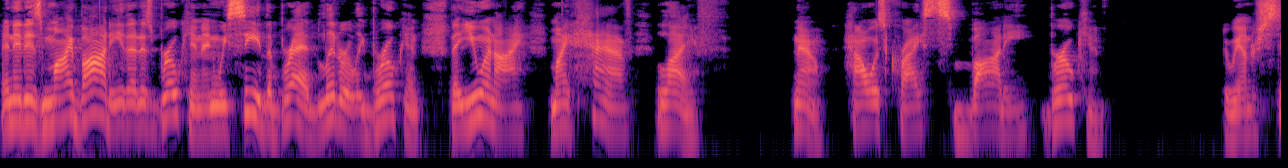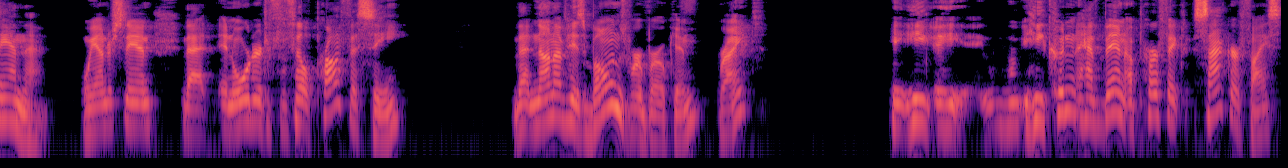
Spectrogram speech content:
and it is my body that is broken. And we see the bread literally broken that you and I might have life. Now, how was Christ's body broken? Do we understand that? We understand that in order to fulfill prophecy, that none of his bones were broken, right? He, he, he, he couldn't have been a perfect sacrifice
